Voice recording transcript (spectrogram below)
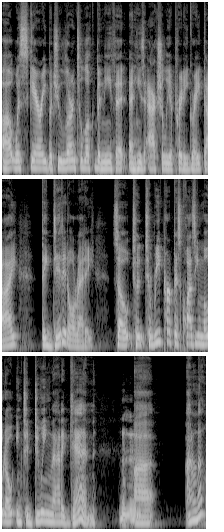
uh, was scary, but you learn to look beneath it, and he's actually a pretty great guy. They did it already. So to to repurpose Quasimodo into doing that again, mm-hmm. uh, I don't know.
